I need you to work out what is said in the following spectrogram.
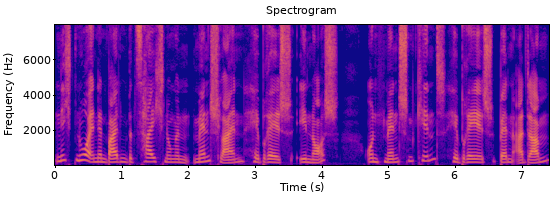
Nicht nur in den beiden Bezeichnungen Menschlein, hebräisch Enosh, und Menschenkind, hebräisch Ben Adam,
